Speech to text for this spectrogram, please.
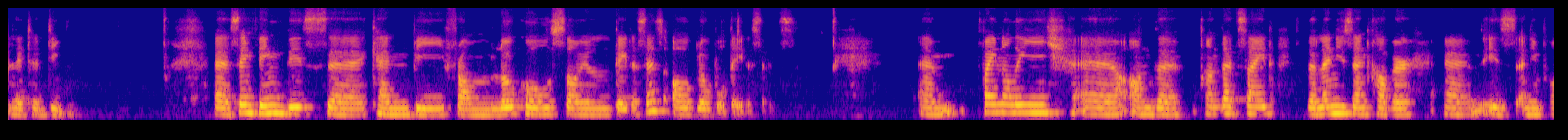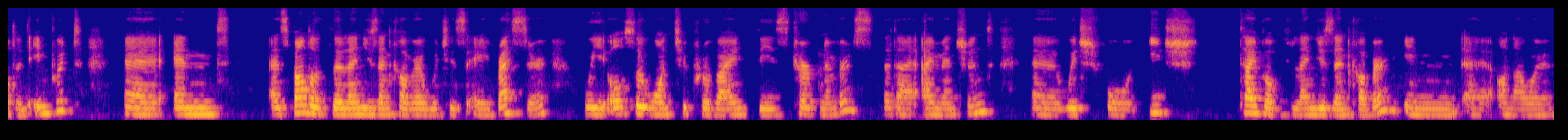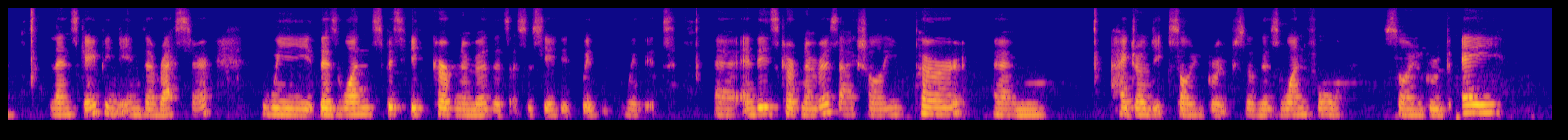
letter D. Uh, same thing, this uh, can be from local soil datasets or global datasets. Um, finally, uh, on the on that side, the land use and cover um, is an important input. Uh, and as part of the land use and cover, which is a raster, we also want to provide these curve numbers that I, I mentioned, uh, which for each type of land use and cover in uh, on our landscape in, in the raster, we there's one specific curve number that's associated with, with it. Uh, and these curve numbers are actually per um, hydraulic soil group. So there's one for soil group A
